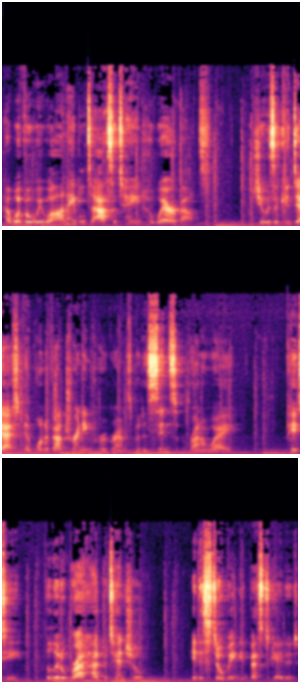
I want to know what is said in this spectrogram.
however, we were unable to ascertain her whereabouts. She was a cadet at one of our training programs but has since run away. Pity, the little brat had potential. It is still being investigated.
